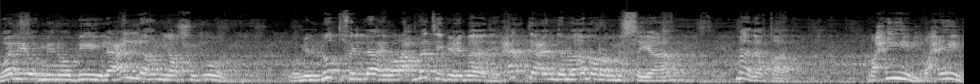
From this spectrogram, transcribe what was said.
وليؤمنوا بي لعلهم يرشدون. ومن لطف الله ورحمته بعباده حتى عندما أمرهم بالصيام ماذا قال؟ رحيم رحيم.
